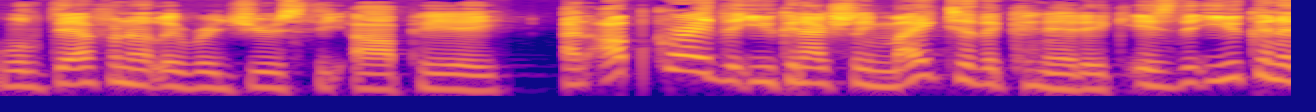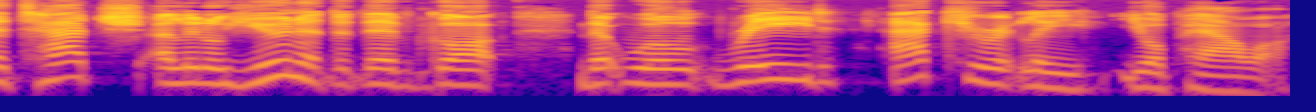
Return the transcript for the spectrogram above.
will definitely reduce the RPE. An upgrade that you can actually make to the Kinetic is that you can attach a little unit that they've got that will read accurately your power.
